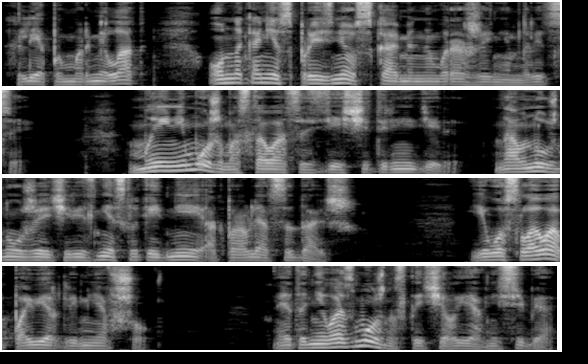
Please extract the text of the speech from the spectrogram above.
хлеб и мармелад, он, наконец, произнес с каменным выражением на лице. «Мы не можем оставаться здесь четыре недели. Нам нужно уже через несколько дней отправляться дальше. Его слова повергли меня в шок. «Это невозможно!» — скричал я вне себя.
